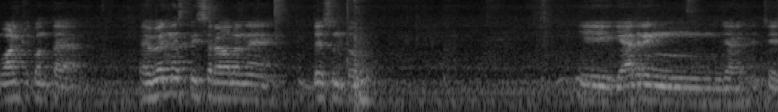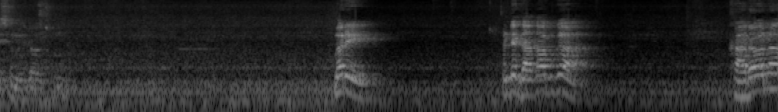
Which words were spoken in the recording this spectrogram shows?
వాళ్ళకి కొంత అవేర్నెస్ తీసుకురావాలనే ఉద్దేశంతో ఈ గ్యాదరింగ్ చేసాం ఈరోజు మరి అంటే దాదాపుగా కరోనా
